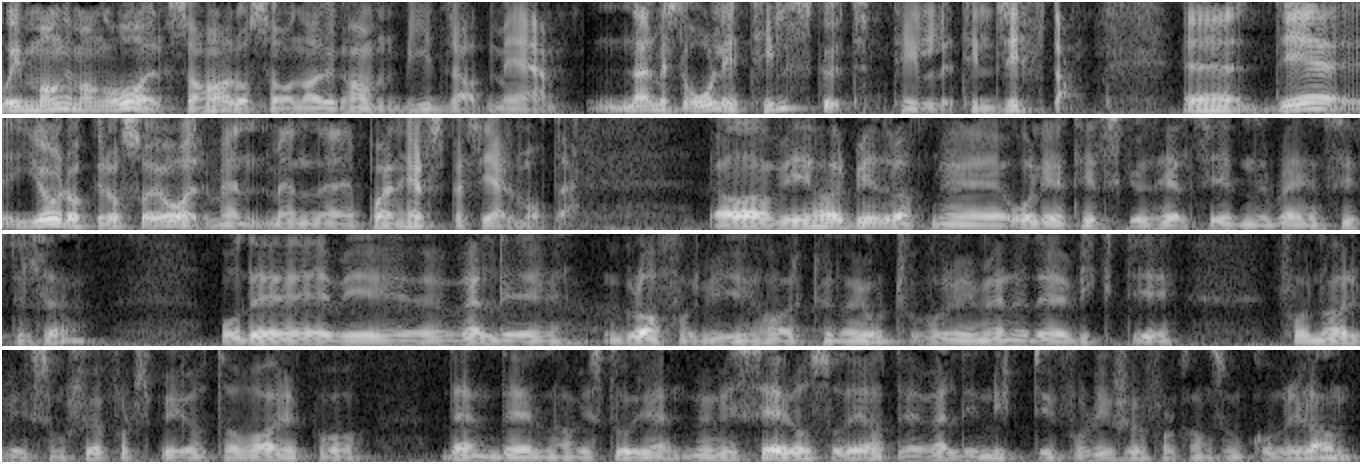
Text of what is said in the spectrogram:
Og I mange mange år så har også Narvik havn bidratt med nærmest årlige tilskudd til, til drifta. Det gjør dere også i år, men, men på en helt spesiell måte. Ja, vi har bidratt med årlige tilskudd helt siden det ble en stiftelse. Og det er vi veldig glad for vi har kunnet gjort, for vi mener det er viktig for Narvik som sjøfartsby å ta vare på den delen av historien. Men vi ser også det at det er veldig nyttig for de sjøfolkene som kommer i land,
